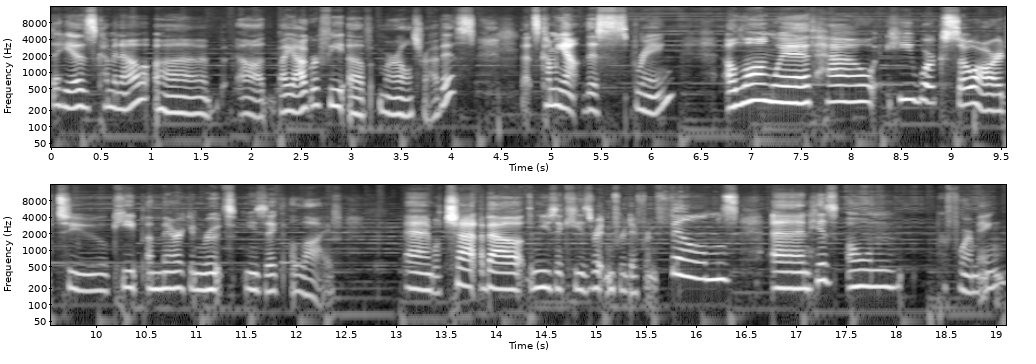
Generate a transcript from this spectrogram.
that he has coming out, uh, uh, biography of Merle Travis. That's coming out this spring, along with how he works so hard to keep American roots music alive and we'll chat about the music he's written for different films and his own performing.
